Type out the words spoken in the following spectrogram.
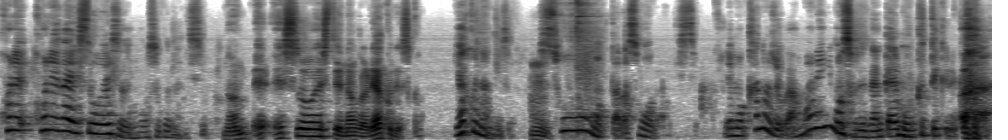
これこれが SOS の法則なんですよ。なんえ SOS ってなんか略ですか？役なんですよ、うん。そう思ったらそうなんですよ。でも彼女があまりにもそれ何回も送ってくるから。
